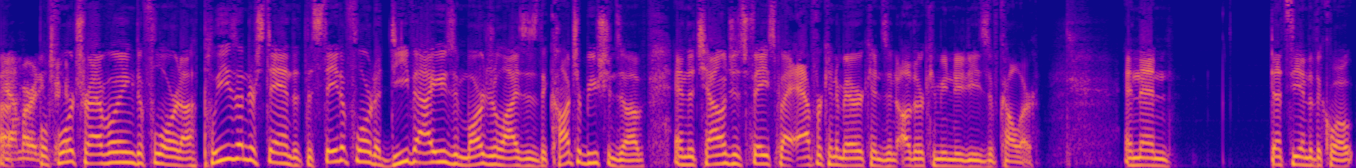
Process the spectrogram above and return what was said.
Yeah, I'm already Before triggered. traveling to Florida, please understand that the state of Florida devalues and marginalizes the contributions of and the challenges faced by African Americans and other communities of color. And then that's the end of the quote.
